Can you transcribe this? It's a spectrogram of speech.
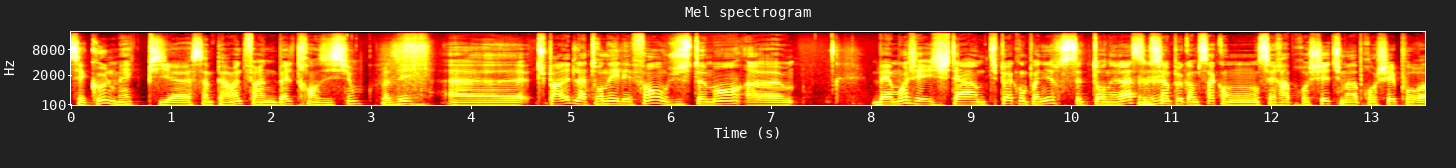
c'est cool, mec. Puis euh, ça me permet de faire une belle transition. Vas-y. Euh, tu parlais de la tournée éléphant où justement. Euh, ben moi j'étais un petit peu accompagné sur cette tournée là c'est aussi mhm. un peu comme ça qu'on s'est rapproché tu m'as approché pour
